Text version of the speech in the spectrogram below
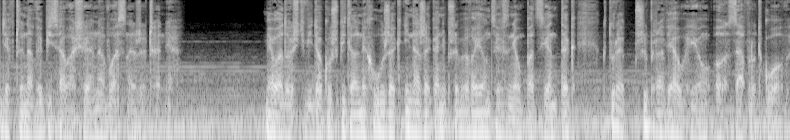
dziewczyna wypisała się na własne życzenie. Miała dość widoku szpitalnych łóżek i narzekań przebywających z nią pacjentek, które przyprawiały ją o zawrót głowy.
